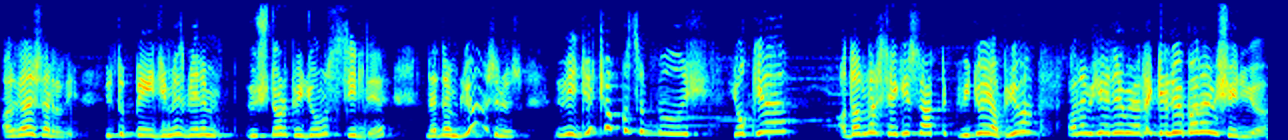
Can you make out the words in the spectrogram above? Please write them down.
Arkadaşlar YouTube page'imiz benim 3-4 videomu sildi. Neden biliyor musunuz? Video çok kısılmış. Yok ya. Adamlar 8 saatlik video yapıyor. Bana bir şey demiyor da geliyor bana bir şey diyor.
